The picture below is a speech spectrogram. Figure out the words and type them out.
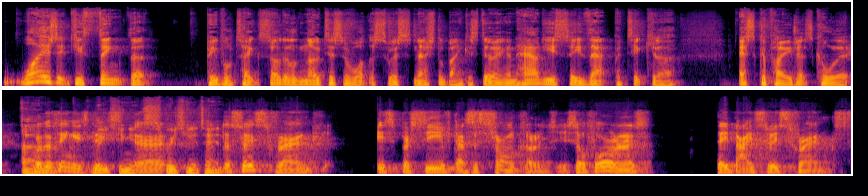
Why is it, do you think, that people take so little notice of what the Swiss National Bank is doing? And how do you see that particular escapade, let's call it. Um, well, the thing is, reaching its, uh, reaching its end. The Swiss franc is perceived as a strong currency. So foreigners, they buy Swiss francs.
